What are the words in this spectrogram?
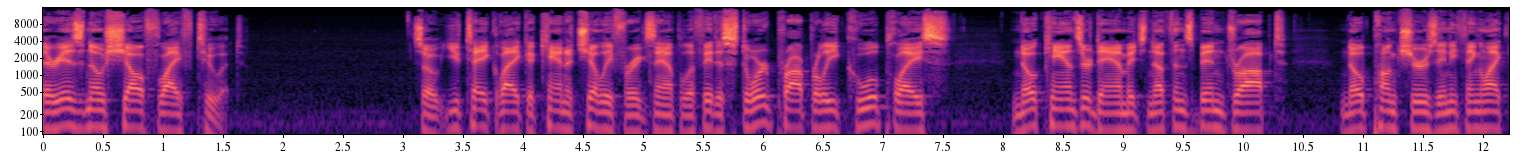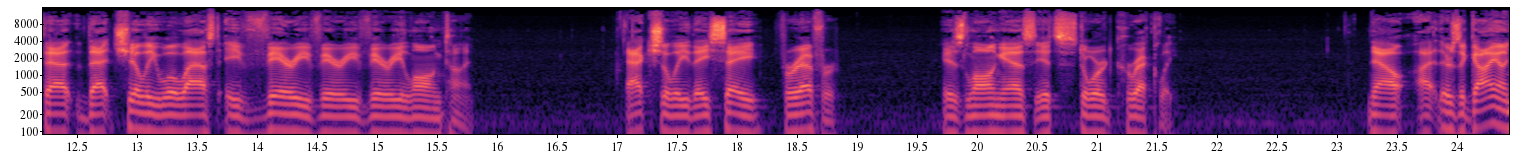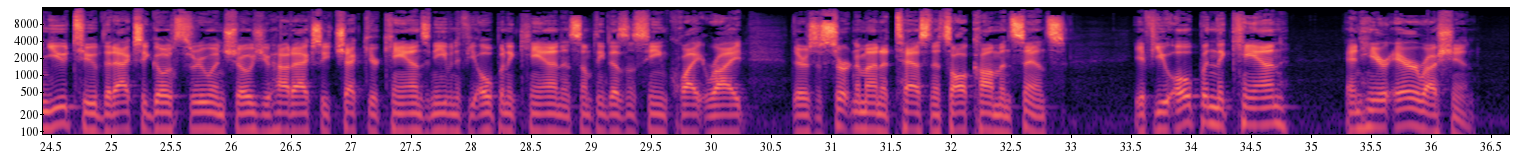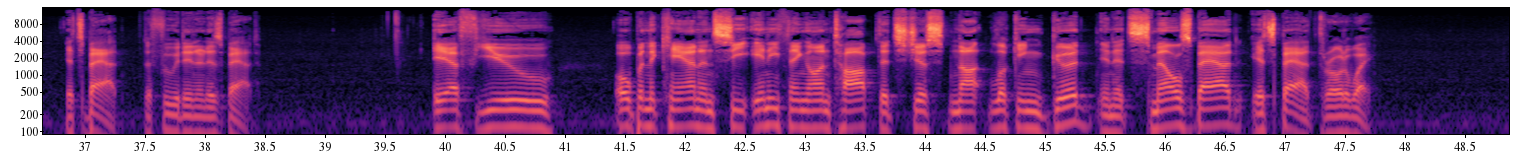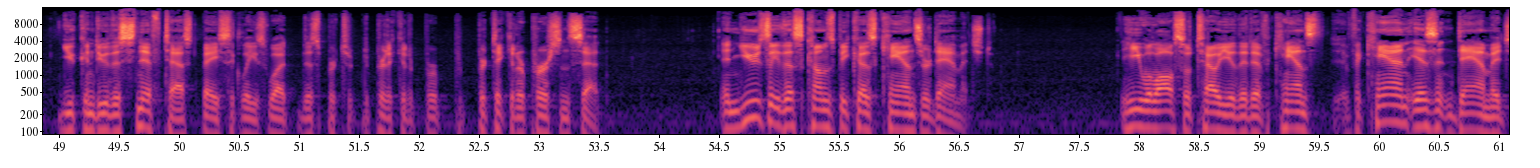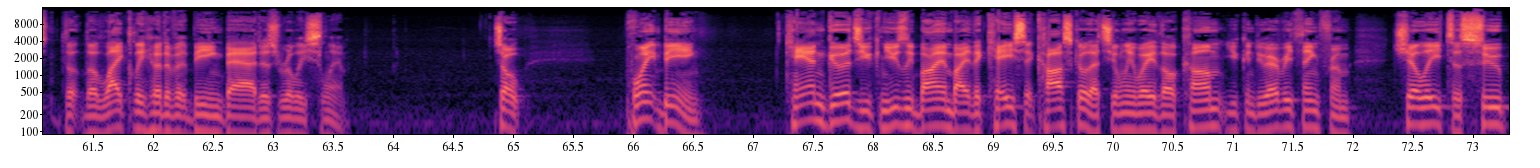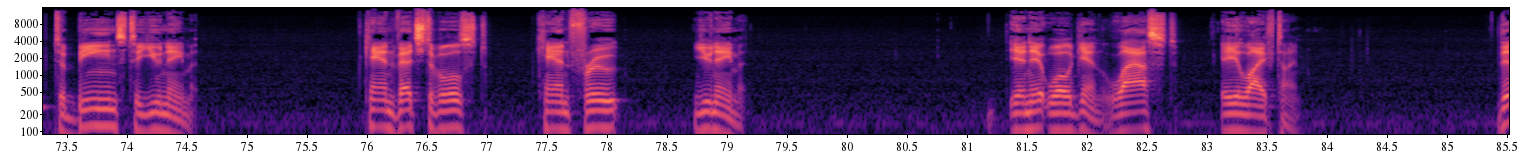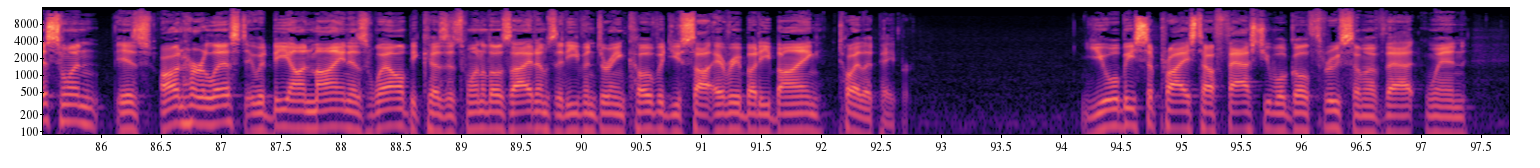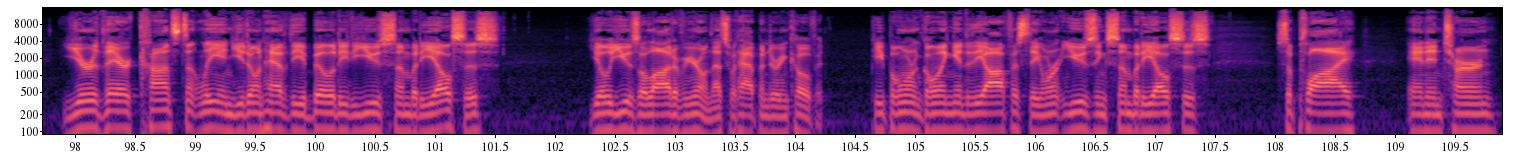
There is no shelf life to it. So you take like a can of chili, for example, if it is stored properly, cool place, no cans are damaged, nothing's been dropped, no punctures, anything like that, that chili will last a very, very, very long time. Actually, they say forever, as long as it's stored correctly. Now, I, there's a guy on YouTube that actually goes through and shows you how to actually check your cans. And even if you open a can and something doesn't seem quite right, there's a certain amount of tests, and it's all common sense. If you open the can and hear air rush in, it's bad. The food in it is bad. If you open the can and see anything on top that's just not looking good and it smells bad, it's bad. Throw it away. You can do the sniff test, basically, is what this particular, particular person said. And usually this comes because cans are damaged he will also tell you that if a, can's, if a can isn't damaged, the, the likelihood of it being bad is really slim. So, point being, canned goods, you can usually buy them by the case at Costco. That's the only way they'll come. You can do everything from chili to soup to beans to you name it. Canned vegetables, canned fruit, you name it. And it will, again, last a lifetime. This one is on her list. It would be on mine as well because it's one of those items that even during COVID you saw everybody buying toilet paper. You will be surprised how fast you will go through some of that when you're there constantly and you don't have the ability to use somebody else's. You'll use a lot of your own. That's what happened during COVID. People weren't going into the office, they weren't using somebody else's supply, and in turn,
